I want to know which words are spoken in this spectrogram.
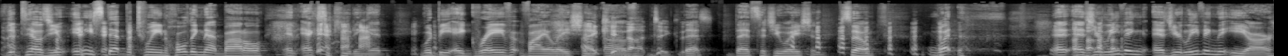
that tells you any step between holding that bottle and executing it would be a grave violation I cannot of take that, this. that situation. So what as you're leaving as you're leaving the ER,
